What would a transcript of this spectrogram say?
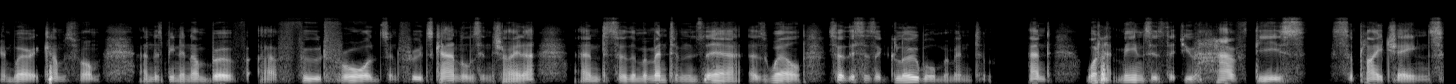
and where it comes from. And there's been a number of uh, food frauds and food scandals in China, and so the momentum is there as well. So this is a global momentum. And what that means is that you have these supply chains,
